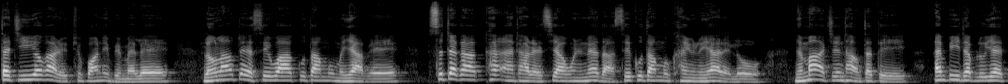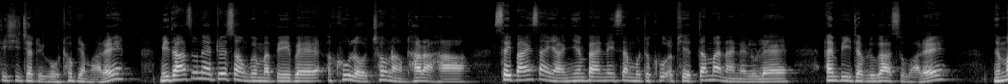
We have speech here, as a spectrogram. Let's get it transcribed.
တက်ကြီးယောဂတွေဖြစ်ပွားနေပေမဲ့လည်းလုံလောက်တဲ့ဆေးဝါးကုသမှုမရဘဲစစ်တပ်ကခန့်အပ်ထားတဲ့ဆရာဝန်တွေနဲ့သာဆေးကုသမှုခံယူနေရတယ်လို့မြမအချင်းထောင်တက်တဲ့ MPW ရဲ့သိရှိချက်တွေကိုထုတ်ပြန်ပါတယ်။မိသားစုနဲ့တွေ့ဆုံခွင့်မပေးဘဲအခုလိုချုပ်နှောင်ထားတာဟာစိတ်ပိုင်းဆိုင်ရာညှဉ်းပန်းနှိပ်စက်မှုတစ်ခုအဖြစ်သတ်မှတ်နိုင်တယ်လို့လည်း MPW ကဆိုပါတယ်။မြမ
